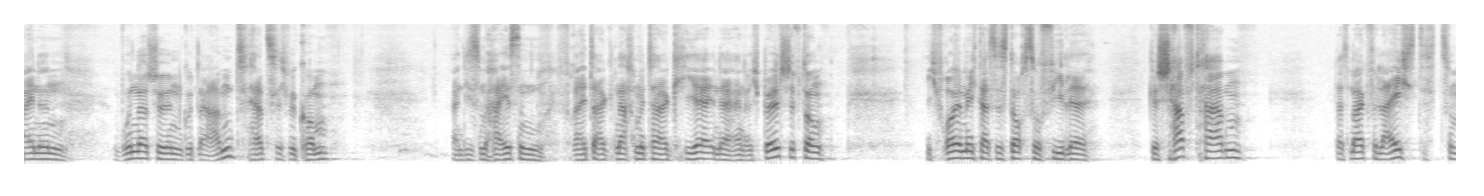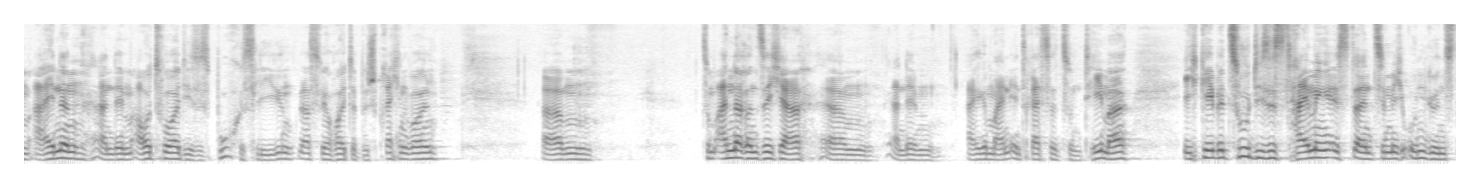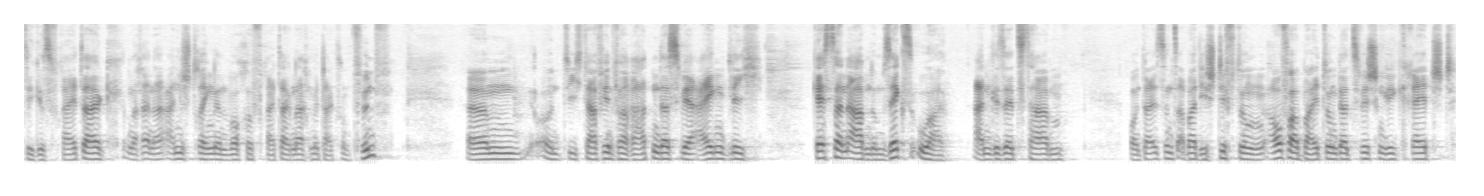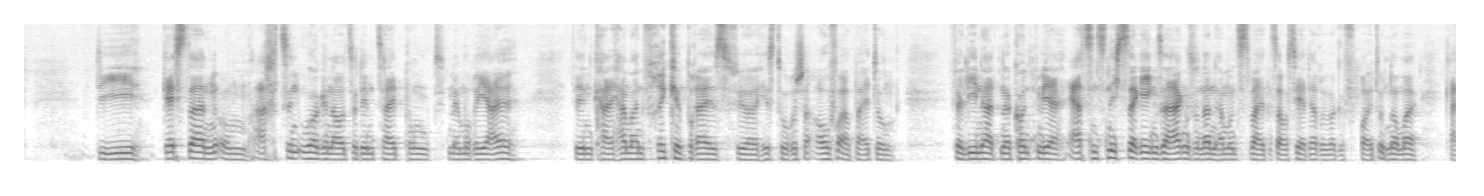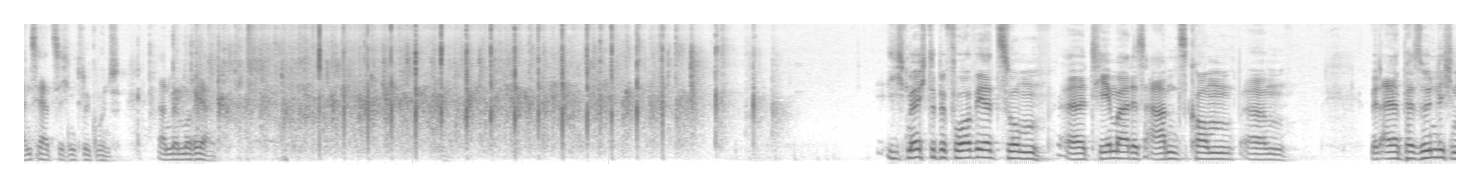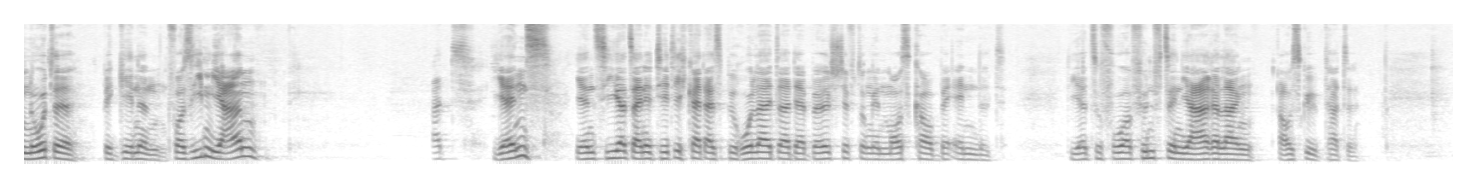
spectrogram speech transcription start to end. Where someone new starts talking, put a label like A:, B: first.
A: Einen wunderschönen guten Abend. Herzlich willkommen an diesem heißen Freitagnachmittag hier in der Heinrich-Böll-Stiftung. Ich freue mich, dass es doch so viele geschafft haben. Das mag vielleicht zum einen an dem Autor dieses Buches liegen, das wir heute besprechen wollen. Ähm, zum anderen sicher ähm, an dem allgemeinen Interesse zum Thema. Ich gebe zu, dieses Timing ist ein ziemlich ungünstiges. Freitag nach einer anstrengenden Woche, Freitagnachmittags um fünf. Ähm, und ich darf Ihnen verraten, dass wir eigentlich gestern Abend um 6 Uhr angesetzt haben. Und da ist uns aber die Stiftung Aufarbeitung dazwischen gegrätscht, die gestern um 18 Uhr genau zu dem Zeitpunkt Memorial den Karl-Hermann-Fricke-Preis für historische Aufarbeitung verliehen hat. Da konnten wir erstens nichts dagegen sagen, sondern haben uns zweitens auch sehr darüber gefreut. Und nochmal ganz herzlichen Glückwunsch an Memorial. Ich möchte, bevor wir zum äh, Thema des Abends kommen, ähm, mit einer persönlichen Note beginnen. Vor sieben Jahren hat Jens, Jens Siegert seine Tätigkeit als Büroleiter der Böll-Stiftung in Moskau beendet die er zuvor 15 Jahre lang ausgeübt hatte.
